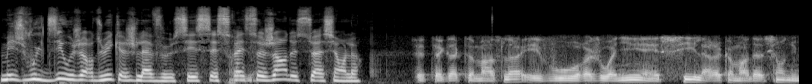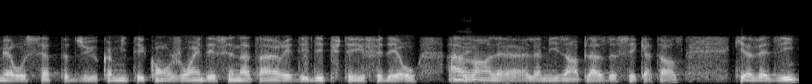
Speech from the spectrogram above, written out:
mais je vous le dis aujourd'hui que je la veux. C'est, ce serait ce genre de situation-là. C'est exactement cela. Et vous rejoignez ainsi la recommandation numéro 7 du comité conjoint des sénateurs et des députés fédéraux avant la, mise en place de C14 qui avait dit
